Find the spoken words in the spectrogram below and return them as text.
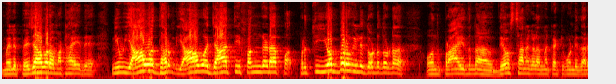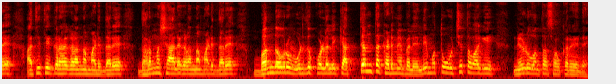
ಆಮೇಲೆ ಪೇಜಾವರ ಮಠ ಇದೆ. ನೀವು ಯಾವ ಧರ್ಮ, ಯಾವ ಜಾತಿ ಪಂಗಡ ಪ, ಪ್ರತಿಯೊಬ್ಬರೂ ಇಲ್ಲಿ ದೊಡ್ಡ ದೊಡ್ಡ ಒಂದು ಪ್ರಾ, ಇದನ್ನು ದೇವಸ್ಥಾನಗಳನ್ನು ಕಟ್ಟಿಕೊಂಡಿದ್ದಾರೆ, ಅತಿಥಿ ಗೃಹಗಳನ್ನು ಮಾಡಿದ್ದಾರೆ, ಧರ್ಮಶಾಲೆಗಳನ್ನು ಮಾಡಿದ್ದಾರೆ. ಬಂದವರು ಉಳಿದುಕೊಳ್ಳಲಿಕ್ಕೆ ಅತ್ಯಂತ ಕಡಿಮೆ ಬೆಲೆಯಲ್ಲಿ ಮತ್ತು ಉಚಿತವಾಗಿ ನೀಡುವಂಥ ಸೌಕರ್ಯ ಇದೆ.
